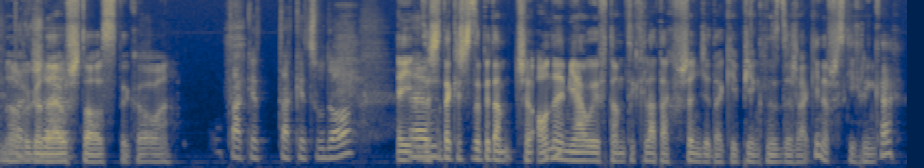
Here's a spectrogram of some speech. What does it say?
No, także- wyglądają sztos te koła. Takie, takie cudo. Ej, Em, zresztą tak jeszcze zapytam, czy one Mhm. miały w tamtych latach wszędzie takie piękne zderzaki na wszystkich rynkach?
